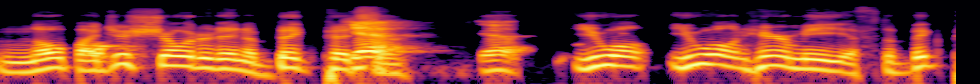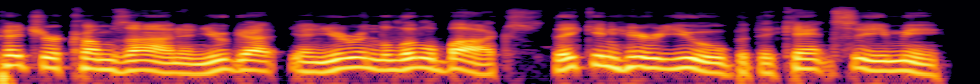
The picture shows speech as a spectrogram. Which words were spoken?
Nope. I just showed it in a big picture. Yeah, yeah. You won't. You won't hear me if the big picture comes on and you got and you're in the little box. They can hear you, but they can't see me.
